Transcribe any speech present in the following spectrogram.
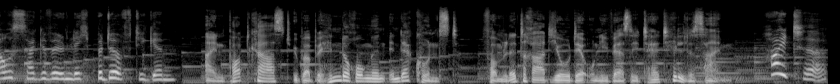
außergewöhnlich Bedürftigen. Ein Podcast über Behinderungen in der Kunst vom Litradio der Universität Hildesheim. Heute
